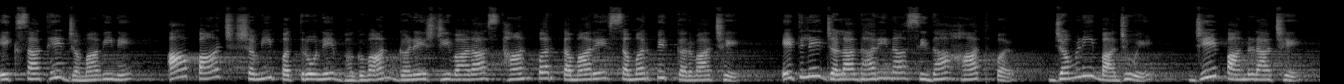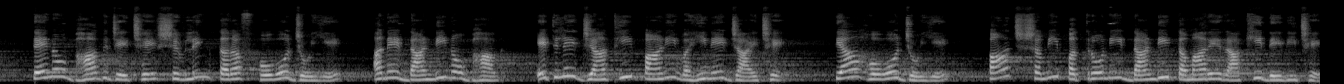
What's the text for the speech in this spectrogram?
એકસાથે જમાવીને, આ પાંચ શમી પત્રોને ભગવાન ગણેશજીવાળા સ્થાન પર તમારે સમર્પિત કરવા છે. એટલે જલાધારીના સીધા હાથ પર, જમણી બાજુએ, જે પાંદડા છે, તેનો ભાગ જે છે શિવલિંગ તરફ હોવો જોઈએ અને દાંડીનો ભાગ, એટલે જ્યાંથી પાણી વહીને જાય છે, ત્યાં હોવો જોઈએ. પાંચ શમી પત્રોની દાંડી તમારે રાખી દેવી છે.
